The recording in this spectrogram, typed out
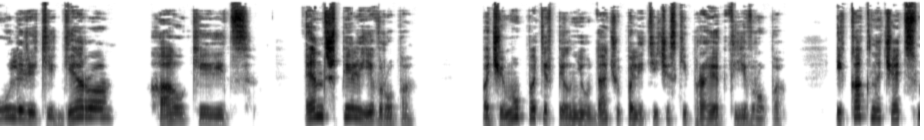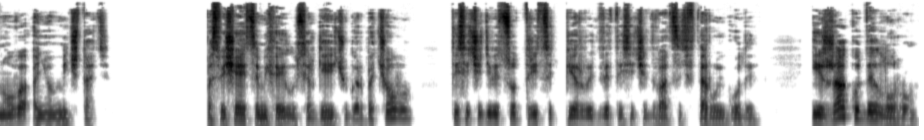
Ульрики Геро Хаукевиц. Эндшпиль Европа. Почему потерпел неудачу политический проект Европа? И как начать снова о нем мечтать? Посвящается Михаилу Сергеевичу Горбачеву 1931-2022 годы и Жаку де Лору.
